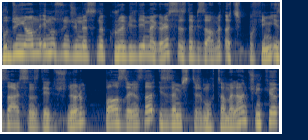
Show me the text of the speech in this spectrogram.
Bu dünyanın en uzun cümlesini kurabildiğime göre siz de bir zahmet açıp bu filmi izlersiniz diye düşünüyorum. Bazılarınız da izlemiştir muhtemelen çünkü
